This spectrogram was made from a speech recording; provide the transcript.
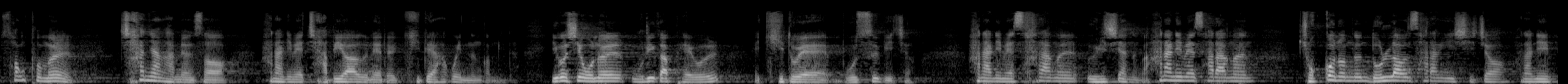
성품을 찬양하면서 하나님의 자비와 은혜를 기대하고 있는 겁니다. 이것이 오늘 우리가 배울 기도의 모습이죠. 하나님의 사랑을 의지하는 것. 하나님의 사랑은 조건 없는 놀라운 사랑이시죠. 하나님,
